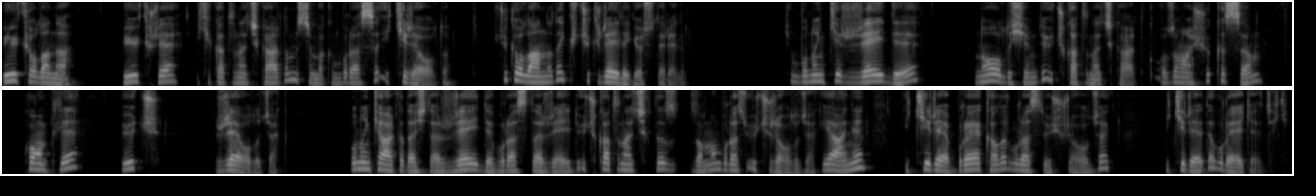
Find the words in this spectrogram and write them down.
büyük olana büyük R iki katına çıkardığımız için bakın burası 2R oldu. Küçük olanla da küçük R ile gösterelim. Şimdi bununki R'ydi. Ne oldu şimdi? 3 katına çıkardık. O zaman şu kısım komple 3R olacak. Bununki arkadaşlar R'ydi. Burası da R'ydi. 3 katına çıktığı zaman burası 3R olacak. Yani 2R buraya kalır. Burası da 3R olacak. 2R de buraya gelecek.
